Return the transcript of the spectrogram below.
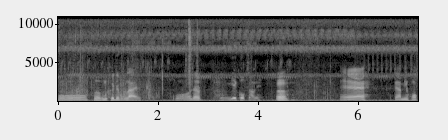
โอ้เออมันคือเด็กหลายโอ้เดี๋ยวยี่กบเศร้านี่เออเอ๊ะแต่มีหก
